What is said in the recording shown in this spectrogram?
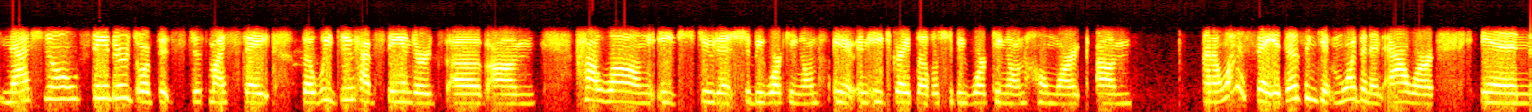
national standards or if it's just my state, but we do have standards of um, how long each student should be working on, you know, in each grade level should be working on homework. Um, and I want to say it doesn't get more than an hour in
